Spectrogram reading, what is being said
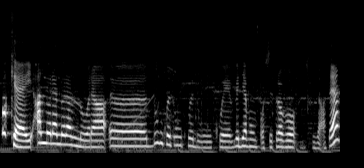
Ok, allora, allora, allora. Uh, dunque, dunque, dunque. Vediamo un po' se trovo... Scusate, eh.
